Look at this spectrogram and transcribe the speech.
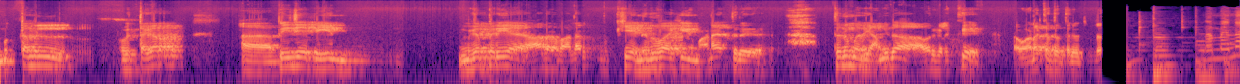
முத்தமிழ் வித்தகர் பிஜேபியின் மிகப்பெரிய ஆதரவாளர் முக்கிய நிர்வாகியுமான திரு திருமதி அமிதா அவர்களுக்கு வணக்கத்தை தெரிவித்துள்ளார் நம்ம என்ன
